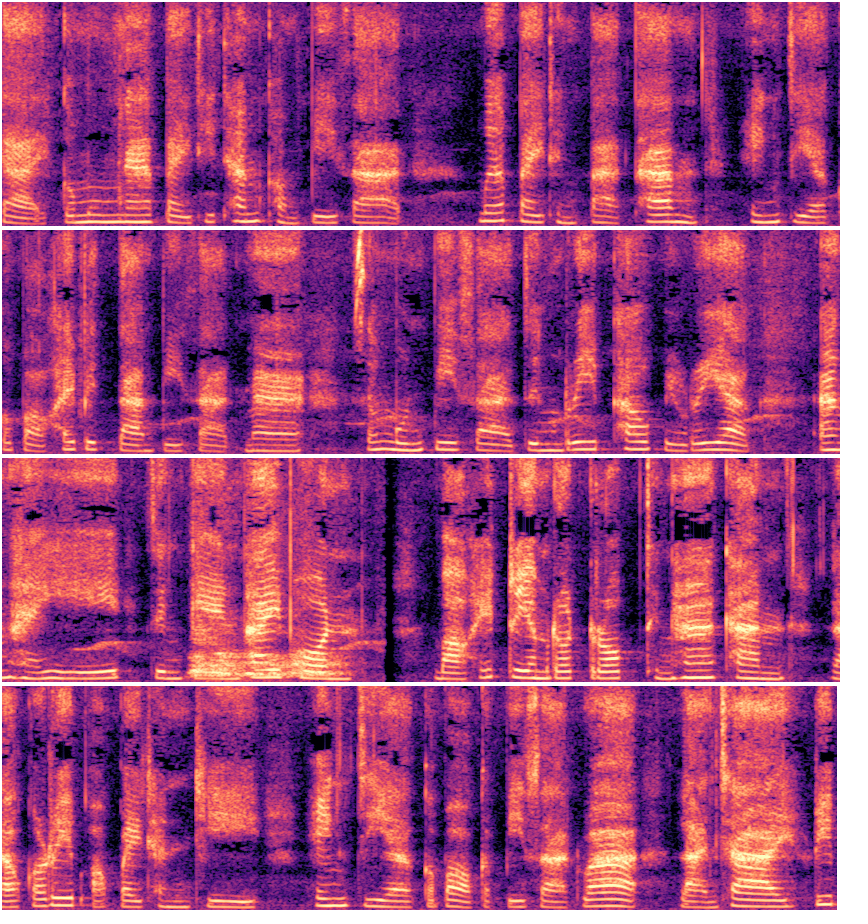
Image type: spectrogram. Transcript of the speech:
ไก่ก็มุ่งหน้าไปที่ถ้ำของปีศาจ เมื่อไปถึงปากถ้ำเฮงเจียก็บอกให้ไปตามปีศาจมา สมุนปีศาจจึงรีบเข้าไปเรียก อังไหยี จึงเกณฑ์ไพ่พล บอกให้เตรียมรถรบถึงห้าคัน แล้วก็รีบออกไปทันที เฮงเจียก็บอกกับปีศาจว่า หลานชายรีบ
